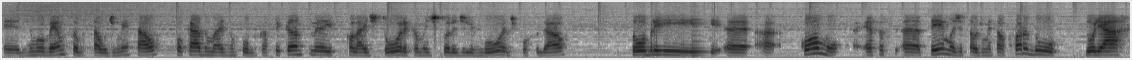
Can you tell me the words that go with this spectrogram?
é, desenvolvemos sobre saúde mental, focado mais no público africano, pela Escolar Editora, que é uma editora de Lisboa, de Portugal, sobre é, a, como esses é, temas de saúde mental, fora do, do olhar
